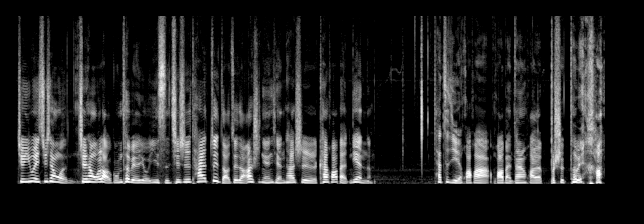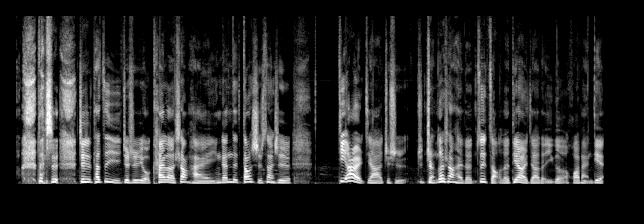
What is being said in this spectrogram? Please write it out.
就因为就像我就像我老公特别有意思，其实他最早最早二十年前他是开滑板店的。他自己也滑滑滑板，当然滑的不是特别好，但是就是他自己就是有开了上海，应该那当时算是第二家，就是就整个上海的最早的第二家的一个滑板店，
